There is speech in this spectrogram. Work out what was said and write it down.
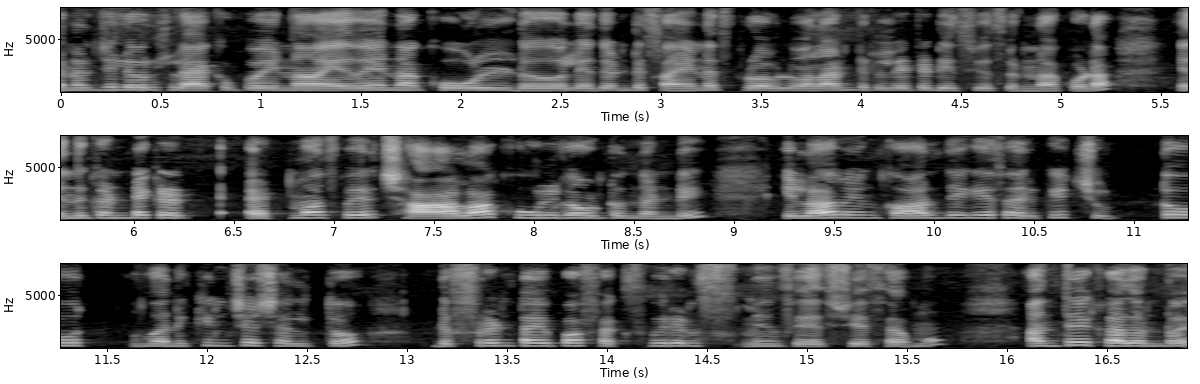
ఎనర్జీ లెవెల్స్ లేకపోయినా ఏదైనా కోల్డ్ లేదంటే సైనస్ ప్రాబ్లం అలాంటి రిలేటెడ్ ఇష్యూస్ ఉన్నా కూడా ఎందుకంటే ఇక్కడ అట్మాస్ఫియర్ చాలా కూల్గా ఉంటుందండి. ఇలా మేము కార్ దిగేసరికి చుట్టూ వణికించే చలితో డిఫరెంట్ టైప్ ఆఫ్ ఎక్స్పీరియన్స్ మేము ఫేస్ చేసాము అంతేకాదండి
